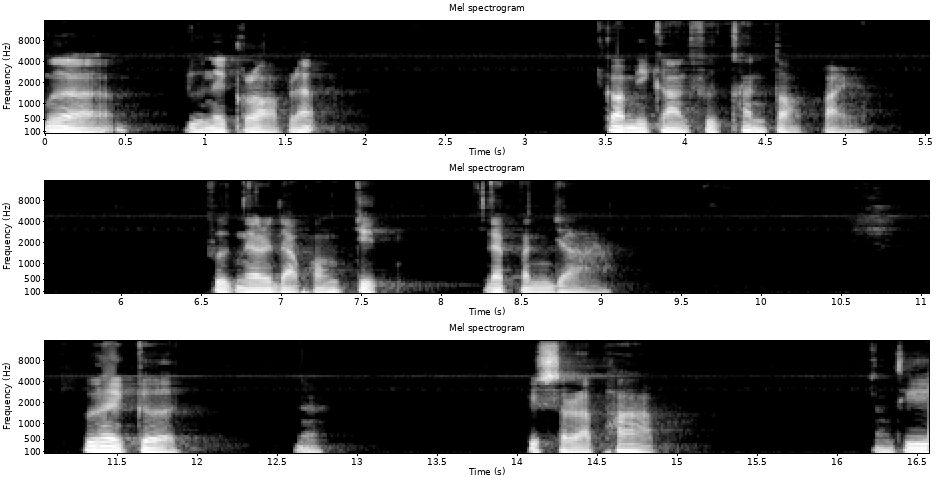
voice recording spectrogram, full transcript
เมื่อ อยู่ในกรอบแล้ว ก็มีการฝึกขั้นต่อไป ฝึกในระดับของจิตและปัญญา เพื่อให้เกิดนะอิสรภาพอย่างที่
